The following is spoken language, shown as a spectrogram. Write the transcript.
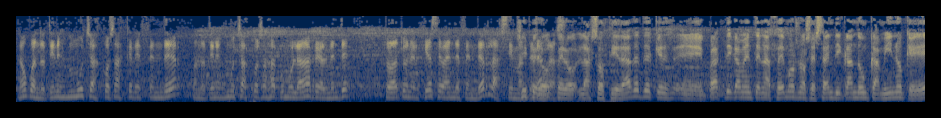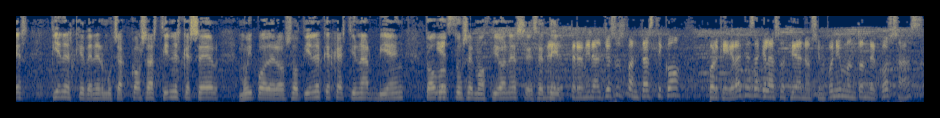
¿No? Cuando tienes muchas cosas que defender, cuando tienes muchas cosas acumuladas, realmente toda tu energía se va en defenderlas, sin Sí, pero, mantenerlas. pero la sociedad desde que eh, prácticamente nacemos nos está indicando un camino que es tienes que tener muchas cosas, tienes que ser muy poderoso, tienes que gestionar bien todas tus emociones, es decir, De- pero mira, yo eso es fantástico porque gracias a que la sociedad nos impone un montón de cosas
